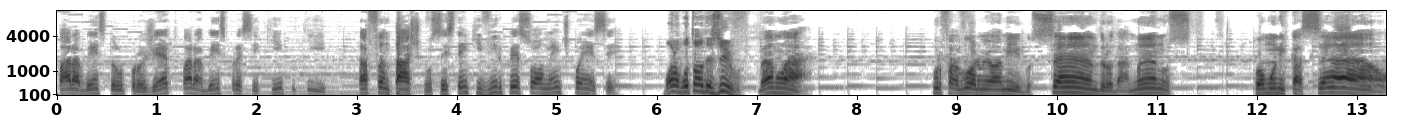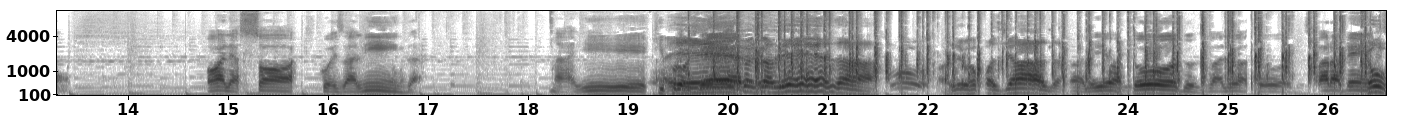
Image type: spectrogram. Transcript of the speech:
parabéns pelo projeto, parabéns para essa equipe que tá fantástico. Vocês têm que vir pessoalmente conhecer. Bora botar o adesivo. Vamos lá. Por favor, meu amigo Sandro da Manos Comunicação. Olha só que coisa linda. Aí, que Aê, projeto. coisa linda! Valeu, rapaziada! Valeu a todos, valeu a todos. Parabéns. Show.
